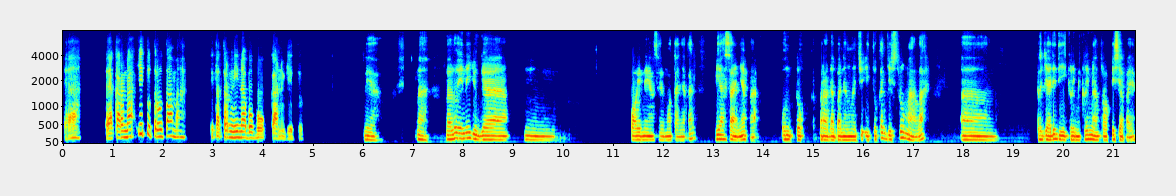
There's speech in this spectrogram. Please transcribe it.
ya ya karena itu terutama kita ternina bobokan gitu iya nah lalu ini juga hmm, poin yang saya mau tanyakan biasanya pak untuk peradaban yang maju itu kan justru malah uh, terjadi di iklim-iklim yang tropis ya Pak ya,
